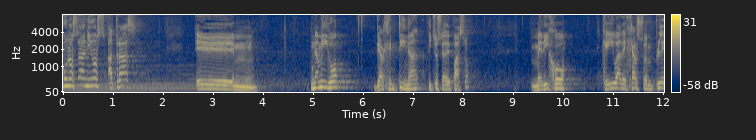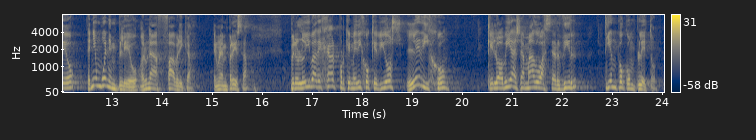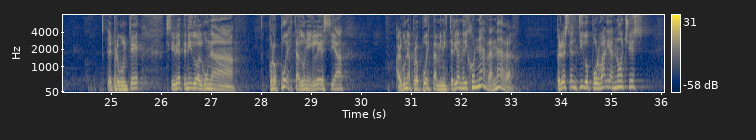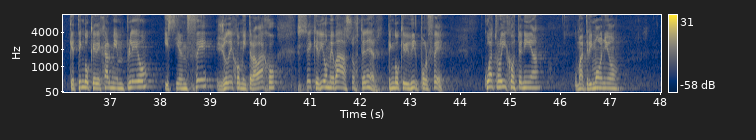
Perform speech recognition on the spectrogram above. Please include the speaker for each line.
Speaker 1: algunos años atrás, eh, un amigo de Argentina, dicho sea de paso, me dijo que iba a dejar su empleo, tenía un buen empleo en una fábrica, en una empresa, pero lo iba a dejar porque me dijo que Dios le dijo que lo había llamado a servir tiempo completo. Le pregunté si había tenido alguna propuesta de una iglesia, alguna propuesta ministerial. Me dijo, nada, nada. Pero he sentido por varias noches que tengo que dejar mi empleo y si en fe yo dejo mi trabajo, sé que Dios me va a sostener. Tengo que vivir por fe. Cuatro hijos tenía, un matrimonio,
